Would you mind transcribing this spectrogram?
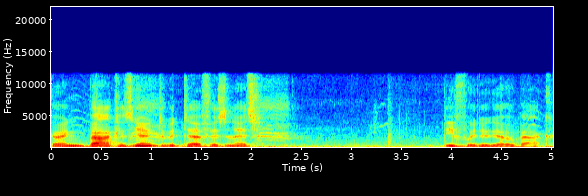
Going back is going to be tough, isn't it? If we do go back.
